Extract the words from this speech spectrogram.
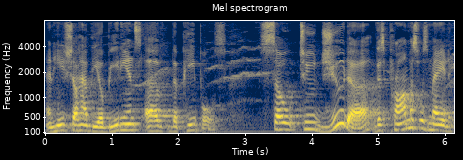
and he shall have the obedience of the peoples. So, to Judah, this promise was made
